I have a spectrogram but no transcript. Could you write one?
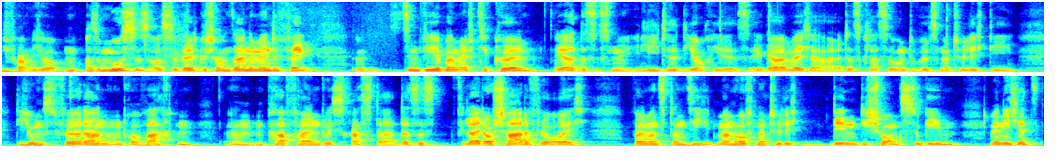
Ich frage mich auch, also muss es aus der Welt geschaffen sein? Im Endeffekt äh, sind wir hier beim FC Köln. Ja, das ist eine Elite, die auch hier ist, egal in welcher Altersklasse. Und du willst natürlich die, die Jungs fördern und darauf achten. Ähm, ein paar fallen durchs Raster. Das ist vielleicht auch schade für euch, weil man es dann sieht. Man hofft natürlich, denen die Chance zu geben. Wenn ich jetzt,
